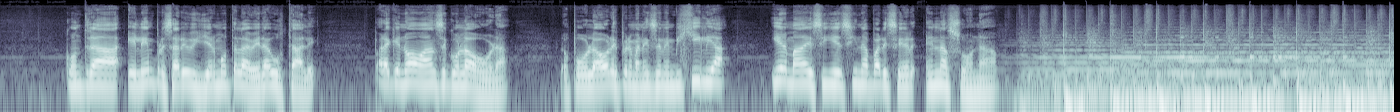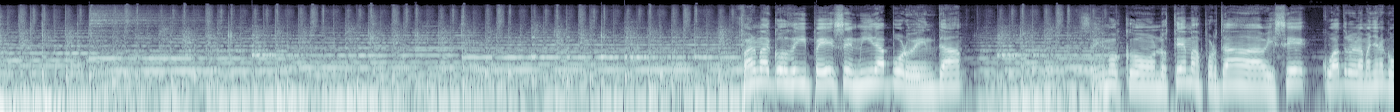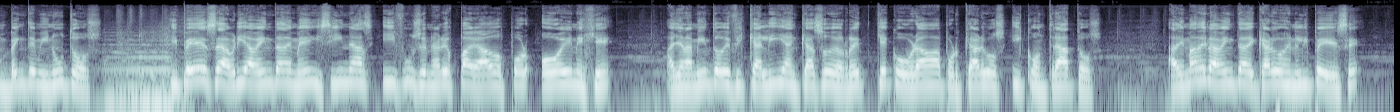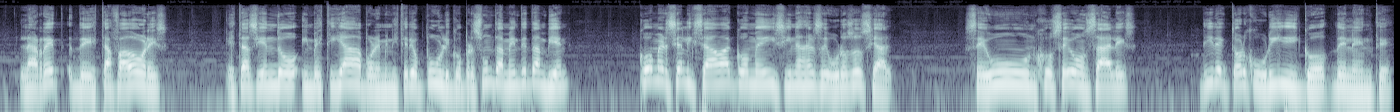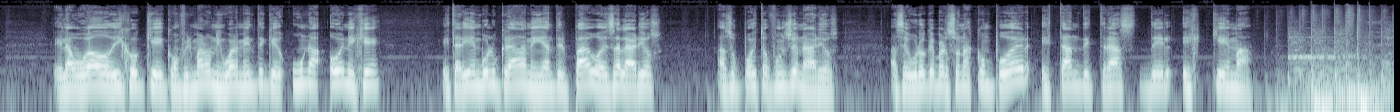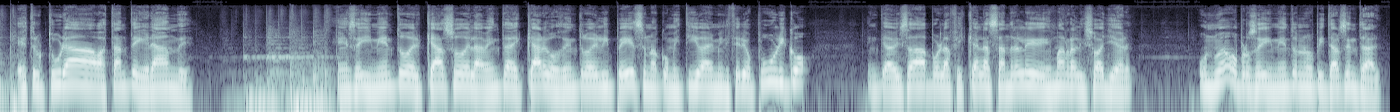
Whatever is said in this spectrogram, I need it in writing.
contra el empresario Guillermo Talavera Gustale para que no avance con la obra. Los pobladores permanecen en vigilia y el MADE sigue sin aparecer en la zona. Fármacos de IPS mira por venta. Seguimos con los temas, portada ABC, 4 de la mañana con 20 minutos. IPS habría venta de medicinas y funcionarios pagados por ONG. Allanamiento de fiscalía en caso de red que cobraba por cargos y contratos. Además de la venta de cargos en el IPS, la red de estafadores que está siendo investigada por el Ministerio Público presuntamente también comercializaba con medicinas del Seguro Social según José González, director jurídico del ente. El abogado dijo que confirmaron igualmente que una ONG estaría involucrada mediante el pago de salarios a supuestos funcionarios. Aseguró que personas con poder están detrás del esquema. Estructura bastante grande. En seguimiento del caso de la venta de cargos dentro del IPS, una comitiva del Ministerio Público, encabezada por la fiscal Sandra Ledesma, realizó ayer un nuevo procedimiento en el Hospital Central.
